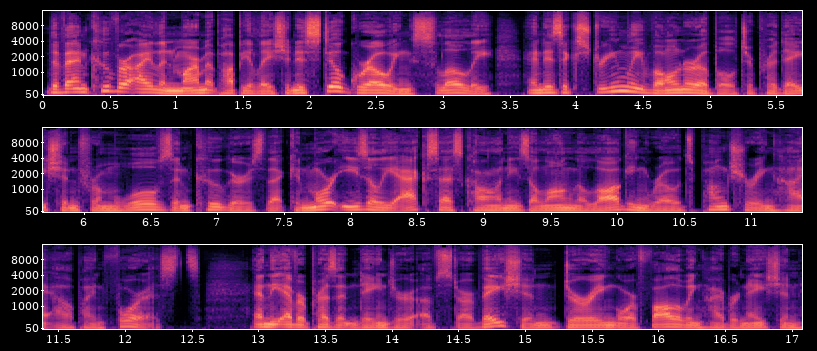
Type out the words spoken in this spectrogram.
The Vancouver Island marmot population is still growing slowly and is extremely vulnerable to predation from wolves and cougars that can more easily access colonies along the logging roads puncturing high alpine forests. And the ever present danger of starvation during or following hibernation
